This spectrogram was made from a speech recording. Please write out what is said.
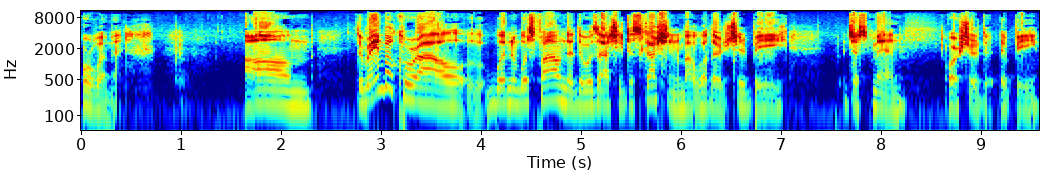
or women. Um, the Rainbow Chorale, when it was founded, there was actually discussion about whether it should be just men or should it be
